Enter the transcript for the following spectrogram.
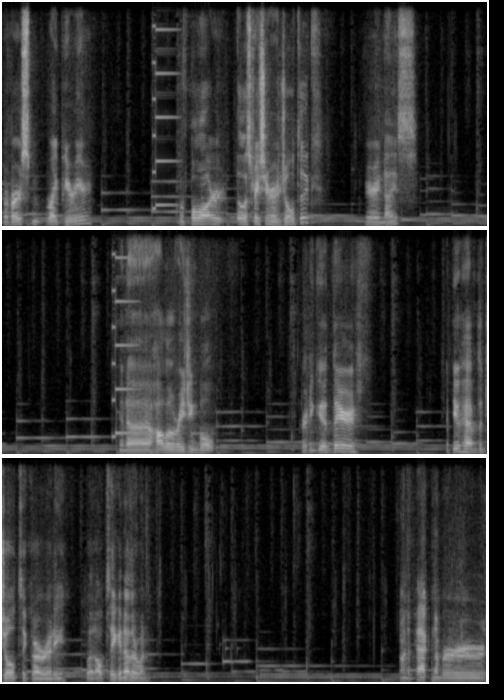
Reverse Rhyperior, Full Art Illustration or Joltik, very nice, and a Hollow Raging Bolt, pretty good there. I do have the Joltik already, but I'll take another one. On to pack number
